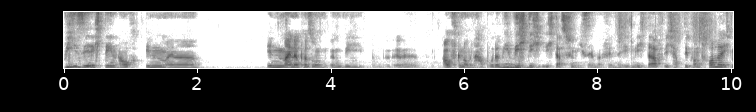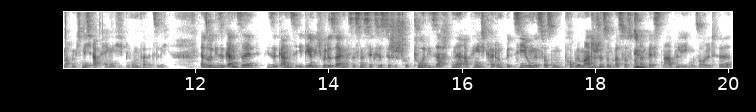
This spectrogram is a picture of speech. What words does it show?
Wie sehr ich den auch in meiner, in meiner Person irgendwie äh, aufgenommen habe oder wie wichtig ich das für mich selber finde. Eben ich darf, ich habe die Kontrolle, ich mache mich nicht abhängig, ich bin unverletzlich. Also diese ganze, diese ganze Idee und ich würde sagen, das ist eine sexistische Struktur, die sagt, ne, Abhängigkeit und Beziehung ist was ein problematisches und was, was man am besten ablegen sollte.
